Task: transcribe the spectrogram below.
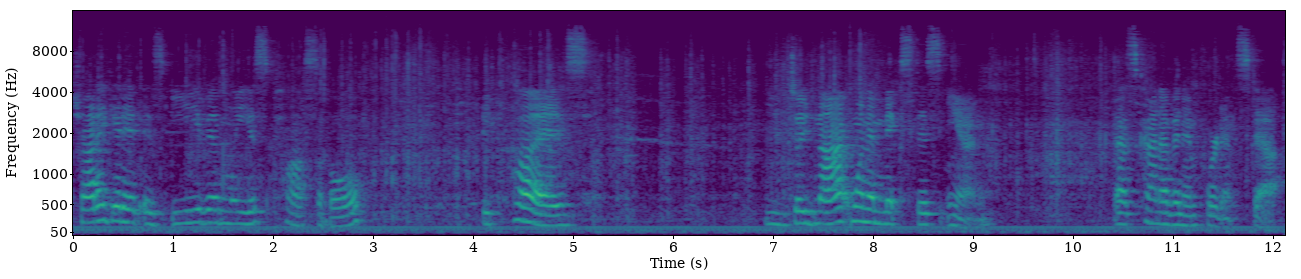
Try to get it as evenly as possible because you do not want to mix this in. That's kind of an important step.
